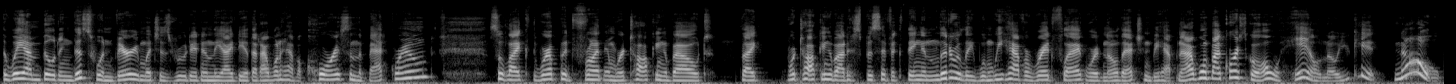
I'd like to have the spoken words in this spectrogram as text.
The way I'm building this one very much is rooted in the idea that I want to have a chorus in the background. So, like, we're up in front and we're talking about, like, we're talking about a specific thing, and literally, when we have a red flag where no, that shouldn't be happening, I want my chorus to go, oh, hell no, you can't, no.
